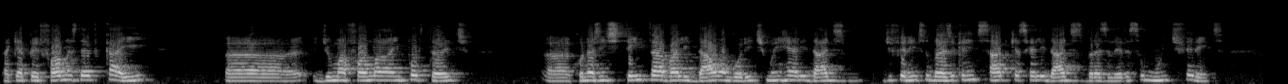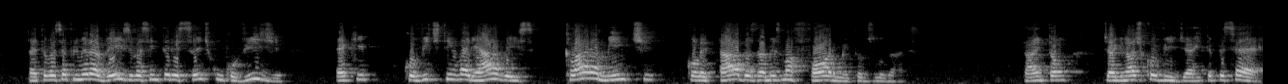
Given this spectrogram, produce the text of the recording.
Tá? Que a performance deve cair uh, de uma forma importante uh, quando a gente tenta validar um algoritmo em realidades diferentes no Brasil, que a gente sabe que as realidades brasileiras são muito diferentes. Tá? Então vai ser a primeira vez e vai ser interessante com o Covid, é que Covid tem variáveis claramente coletadas da mesma forma em todos os lugares. Tá? Então, diagnóstico Covid, RT-PCR,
